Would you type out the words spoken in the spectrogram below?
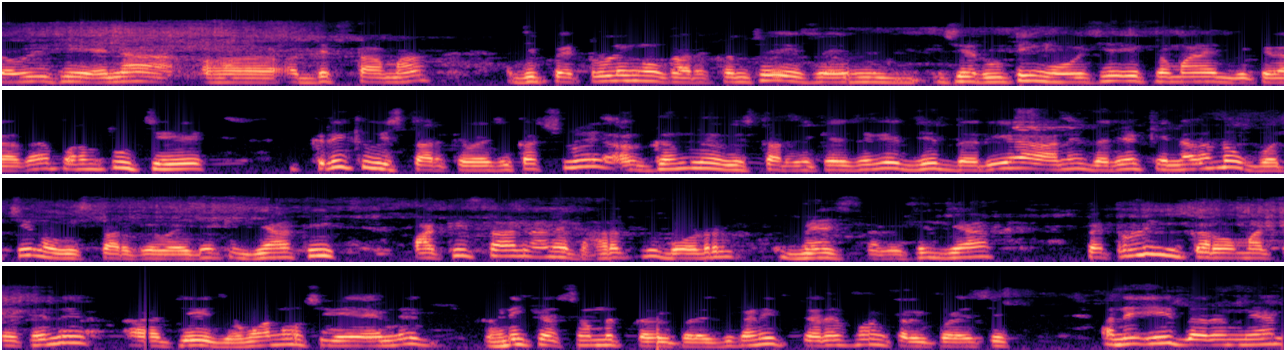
દવે છે, એના અધ્યક્ષતામાં જે પેટ્રોલિંગનો કાર્યક્રમ છે જે રૂટિંગ હોય છે, એ પ્રમાણે જ નીકળ્યા હતા. પરંતુ જે ક્રિક વિસ્તાર કહેવાય છે, કચ્છનો એ અગમ્ય વિસ્તાર જે કહે છે કે જે દરિયા અને દરિયા કિનારાનો વચ્ચેનો વિસ્તાર કહેવાય છે કે જ્યાંથી પાકિસ્તાન અને ભારતની બોર્ડર મેચ થાય છે, જ્યાં પેટ્રોલિંગ કરવા માટે છે જે જવાનો છે એમને ઘણી કસરત કરવી પડે છે, ઘણી તરફણ કરવી પડે છે. અને એ દરમિયાન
